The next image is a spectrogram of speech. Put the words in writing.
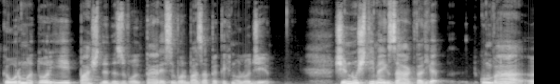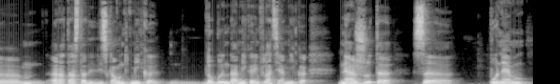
că următorii ei pași de dezvoltare se vor baza pe tehnologie. Și nu știm exact, adică cumva uh, rata asta de discount mică, dobânda mică, inflația mică, ne ajută să punem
